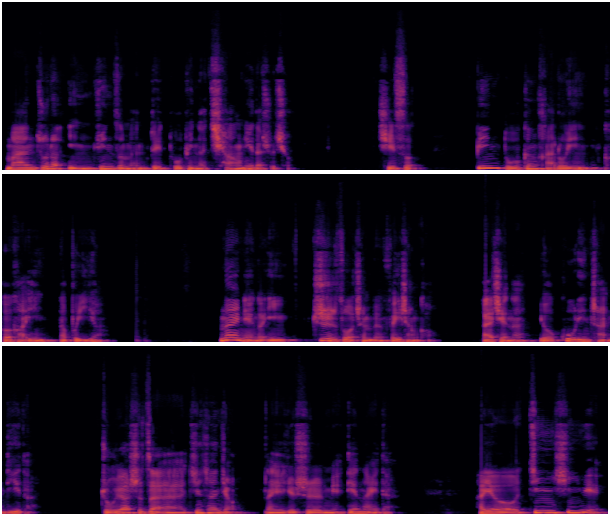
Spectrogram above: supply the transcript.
满足了瘾君子们对毒品的强烈的需求。其次，冰毒跟海洛因、可卡因那不一样，那两个因制作成本非常高，而且呢有固定产地的，主要是在金三角，那也就是缅甸那一带，还有金星月。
